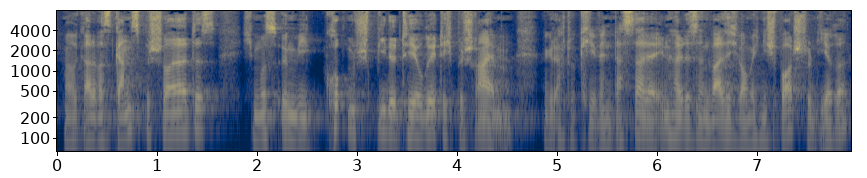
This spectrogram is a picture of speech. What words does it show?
ich mache gerade was ganz bescheuertes, ich muss irgendwie Gruppenspiele theoretisch beschreiben. Ich habe gedacht, okay, wenn das da der Inhalt ist, dann weiß ich, warum ich nicht Sport studiere.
